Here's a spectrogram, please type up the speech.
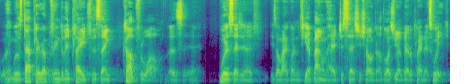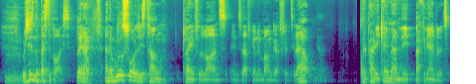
Will's dad played rugby for England. They played for the same club for a while. As uh, would have said, you know, if he's old man going, if you get a bang on the head, just set your shoulder, otherwise you won't be able to play next week, mm. which isn't the best advice. But anyway, and then Will swallowed his tongue playing for the Lions in South Africa, and Umunga flicked it out. Yeah. And apparently, he came around in the back of the ambulance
